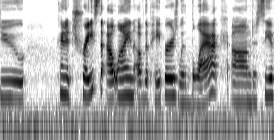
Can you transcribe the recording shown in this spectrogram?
to kind of trace the outline of the papers with black um, to see if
